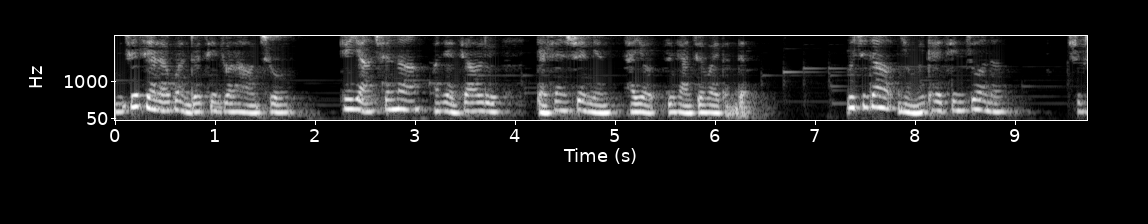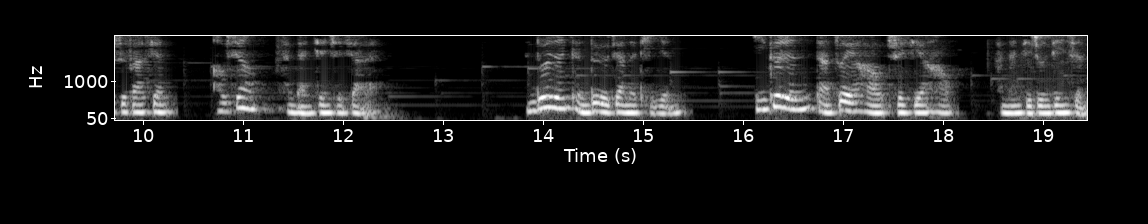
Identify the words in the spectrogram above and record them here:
们之前聊过很多静坐的好处，可以养生啊，缓解焦虑，改善睡眠，还有增强智慧等等。不知道你有没有开静坐呢？是不是发现好像很难坚持下来？很多人可能都有这样的体验：一个人打坐也好，学习也好，很难集中精神。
